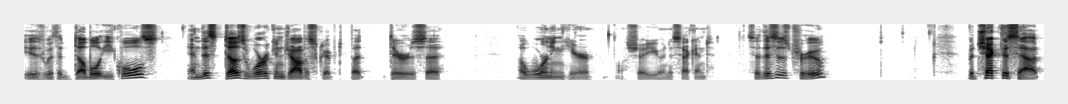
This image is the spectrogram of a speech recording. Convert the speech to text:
is with a double equals. And this does work in JavaScript, but there's a, a warning here. I'll show you in a second. So this is true. But check this out.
